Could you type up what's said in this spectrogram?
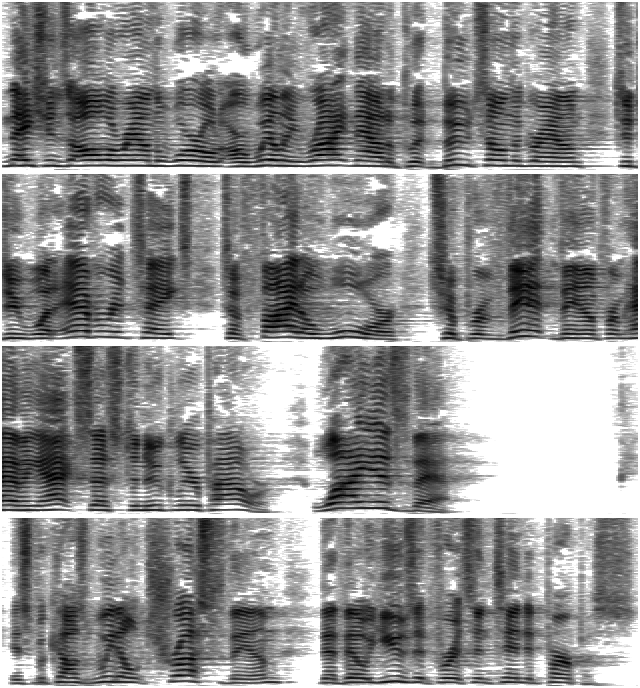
nations all around the world, are willing right now to put boots on the ground to do whatever it takes to fight a war to prevent them from having access to nuclear power. Why is that? It's because we don't trust them that they'll use it for its intended purpose.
